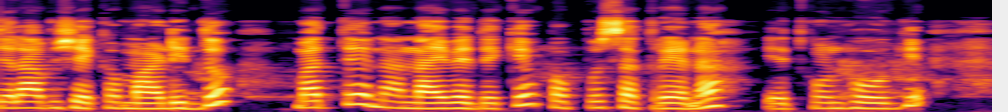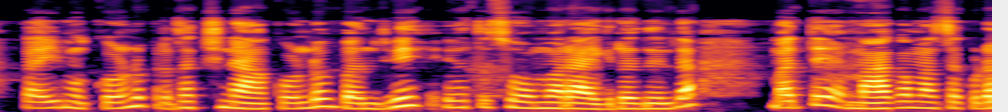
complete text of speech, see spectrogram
ಜಲಾಭಿಷೇಕ ಮಾಡಿದ್ದು, ಮತ್ತು ನಾನು ನೈವೇದ್ಯಕ್ಕೆ ಪಪ್ಪು ಸಕ್ಕರೆಯನ್ನು ಎತ್ಕೊಂಡು ಹೋಗಿ ಕೈ ಮುಕ್ಕೊಂಡು ಪ್ರದಕ್ಷಿಣೆ ಹಾಕ್ಕೊಂಡು ಬಂದ್ವಿ. ಇವತ್ತು ಸೋಮವಾರ ಆಗಿರೋದ್ರಿಂದ ಮತ್ತು ಮಾಘ ಮಾಸ ಕೂಡ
